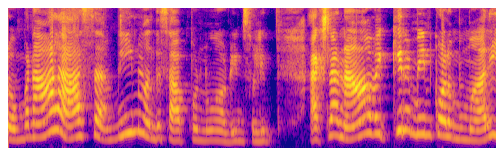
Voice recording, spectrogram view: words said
ரொம்ப நாள் ஆசை மீன் வந்து சாப்பிட்ணும் அப்படின்னு சொல்லி. ஆக்சுவலாக நான் வைக்கிற மீன் குழம்பு மாதிரி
